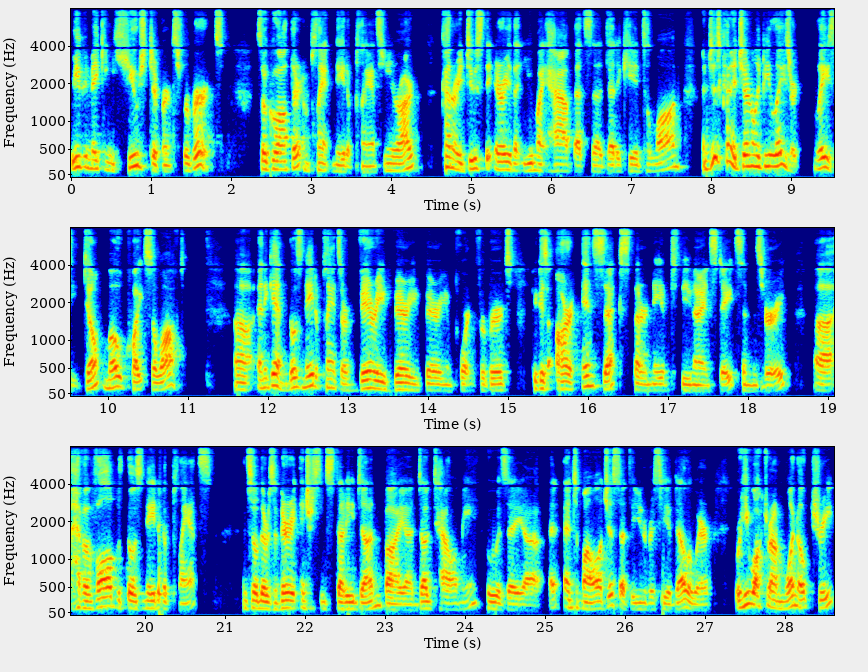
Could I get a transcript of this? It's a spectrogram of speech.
we'd be making a huge difference for birds. So go out there and plant native plants in your yard, kind of reduce the area that you might have that's uh, dedicated to lawn and just kind of generally be lazy. lazy. Don't mow quite so often. Uh, and again, those native plants are very, very, very important for birds because our insects that are native to the United States and Missouri uh, have evolved with those native plants. And so there was a very interesting study done by uh, Doug Tallamy, who is a, uh, an entomologist at the University of Delaware, where he walked around one oak tree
